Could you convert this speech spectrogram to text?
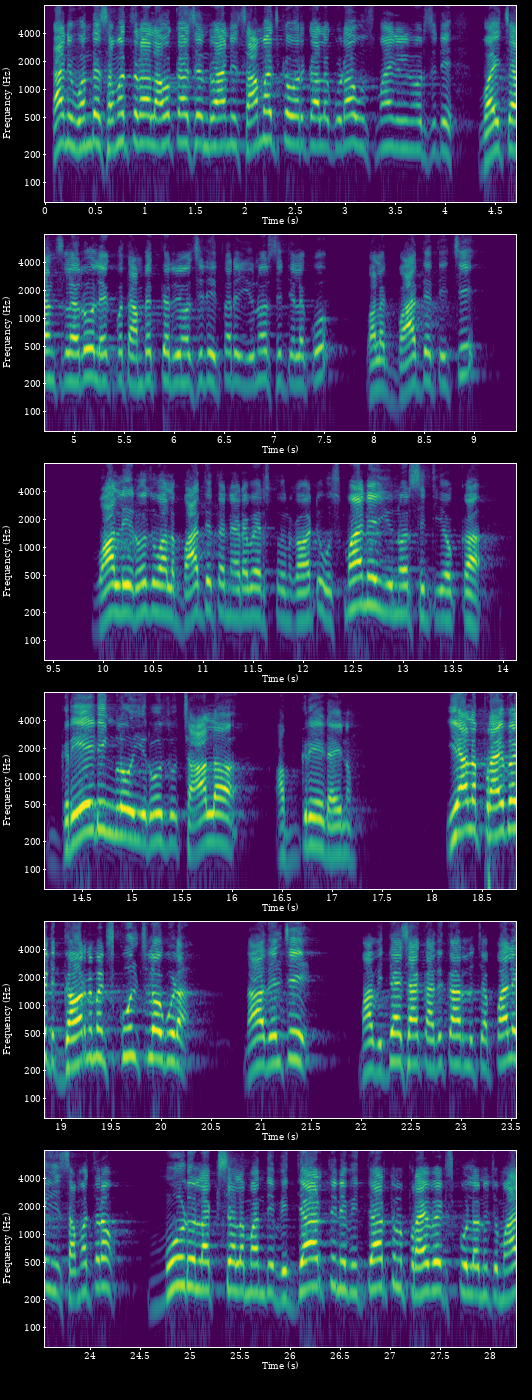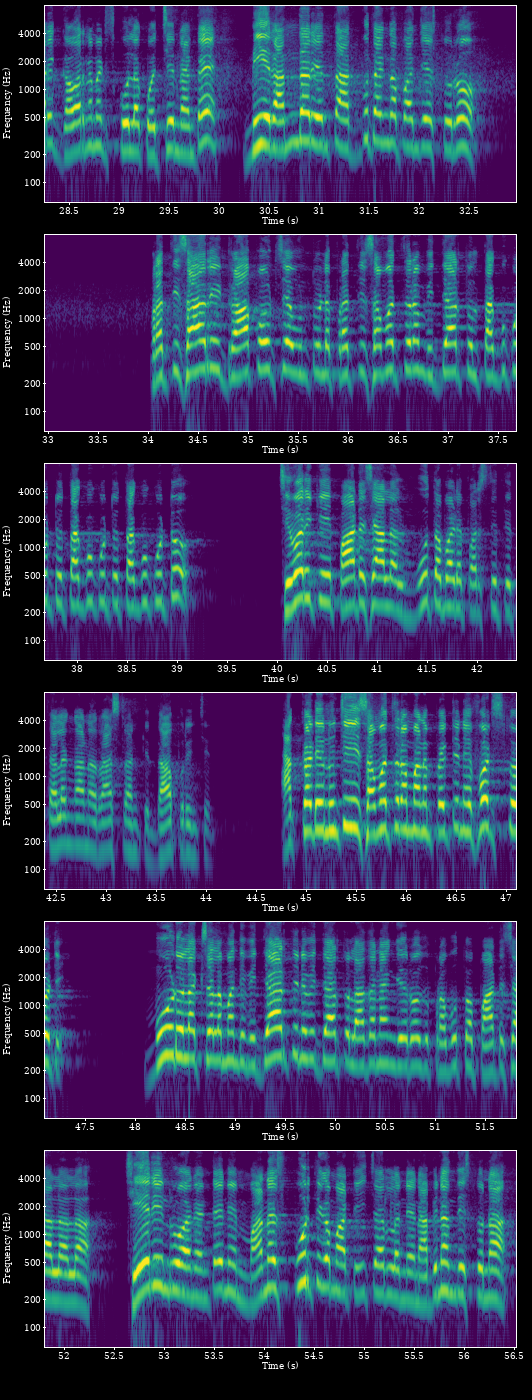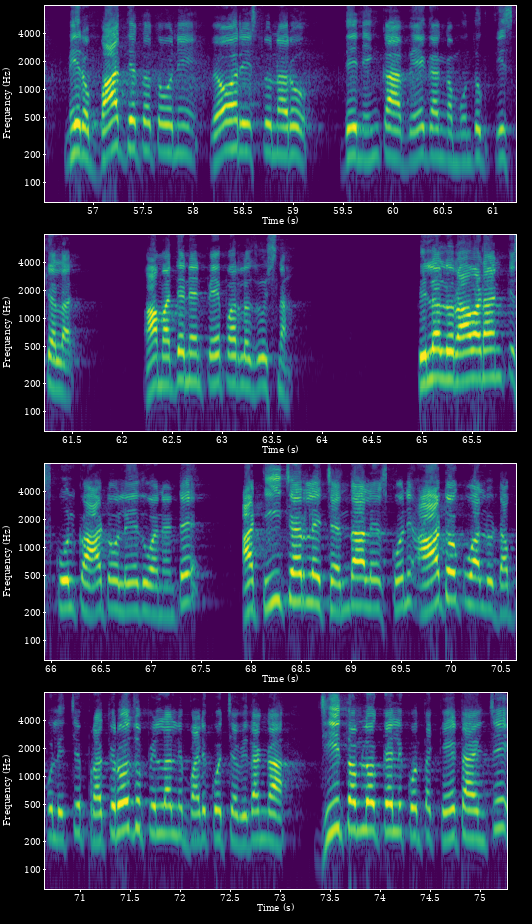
కానీ వంద సంవత్సరాల అవకాశం రాని సామాజిక వర్గాలకు కూడా ఉస్మానియా యూనివర్సిటీ వైస్ ఛాన్సలరు లేకపోతే అంబేద్కర్ యూనివర్సిటీ ఇతర యూనివర్సిటీలకు వాళ్ళకి బాధ్యత ఇచ్చి వాళ్ళు ఈరోజు వాళ్ళ బాధ్యత నెరవేరుస్తుంది కాబట్టి ఉస్మానియా యూనివర్సిటీ యొక్క గ్రేడింగ్లో ఈరోజు చాలా అప్గ్రేడ్ అయినాం. ఇవాళ ప్రైవేట్ గవర్నమెంట్ స్కూల్స్లో కూడా నాకు తెలిసి మా విద్యాశాఖ అధికారులు చెప్పాలి ఈ సంవత్సరం మూడు లక్షల మంది విద్యార్థిని విద్యార్థులు ప్రైవేట్ స్కూళ్ళ నుంచి మారి గవర్నమెంట్ స్కూళ్ళకు వచ్చిందంటే మీరందరూ ఎంత అద్భుతంగా పనిచేస్తుర్రో. ప్రతిసారి డ్రాప్ అవుట్సే ఉంటుండే ప్రతి సంవత్సరం విద్యార్థులు తగ్గుకుంటూ తగ్గుకుంటూ తగ్గుకుంటూ చివరికి పాఠశాలలు మూతబడే పరిస్థితి తెలంగాణ రాష్ట్రానికి దాపురించింది. అక్కడి నుంచి ఈ సంవత్సరం మనం పెట్టిన ఎఫర్ట్స్ తోటి మూడు లక్షల మంది విద్యార్థిని విద్యార్థులు అదనంగా ఈరోజు ప్రభుత్వ పాఠశాలల చేరినరు అని అంటే నేను మనస్ఫూర్తిగా మా టీచర్లను నేను అభినందిస్తున్నా. మీరు బాధ్యతతోని వ్యవహరిస్తున్నారు. దీన్ని ఇంకా వేగంగా ముందుకు తీసుకెళ్ళాలి. ఆ మధ్య నేను పేపర్లో చూసిన. పిల్లలు రావడానికి స్కూల్కి ఆటో లేదు అని అంటే ఆ టీచర్లే చందాలు వేసుకొని ఆటోకు వాళ్ళు డబ్బులు ఇచ్చి ప్రతిరోజు పిల్లల్ని బడికొచ్చే విధంగా జీతంలోకి వెళ్ళి కొంత కేటాయించి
